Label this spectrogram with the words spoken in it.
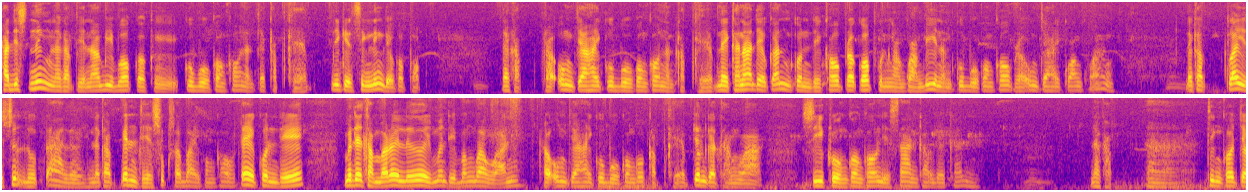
ฮะดิษหนึ่งนะครับที่นบีบอกก็คือกูโบของเขานั้นจะขับแคบนี่คือสิ่งหนึ่งเดียวก็พบ นะครับพระองค์จะให้กูโบของเขานั้นขับแคบในขณะเดียวกันคนที่เขาประกอบคุณงามความดีนั้นกูโบของเขาพระองค์จะให้กว้างขวางนะครับใกล้สุดโลกตาเลยนะครับเป็นเถสุขสบายของเขาแต่คนที่ไม่ได้ทำอะไรเลยเมื่อที่บางบ้าหวานี่พระองค์จะให้กูโบของเขาขับแคบจนกระทั่งว่าสีโครงของเขาเนี่ยสั้นเขาเดียวกันนะครับซึ่งเขาจะ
